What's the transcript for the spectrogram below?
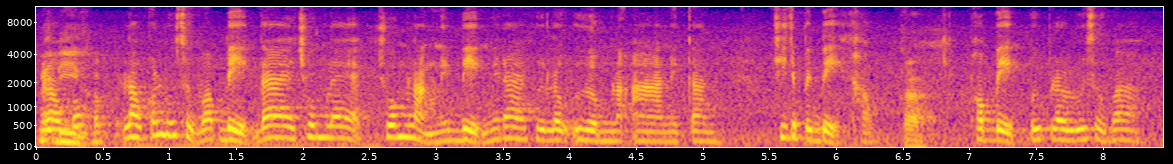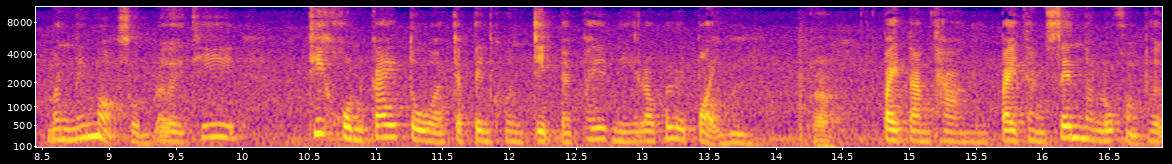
ไม่เราดีก็ครับเราก็รู้สึกว่าเบรกได้ช่วงแรกช่วงหลังในเบรกไม่ได้คือเราเอือมละอาในการที่จะไปเบรกเขาครับพอเบรกปุ๊บเรารู้สึกว่ามันไม่เหมาะสมเลยที่ที่คนใกล้ตัวจะเป็นคนจิตแบบเพศนี้ เราก็เลยปล่อยมือครับไปตามทางเลยไปทางเส้นนรกของเธอ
